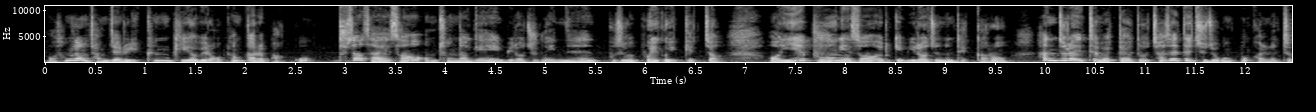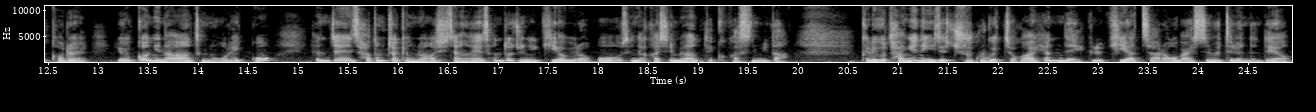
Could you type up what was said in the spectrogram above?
어, 성장 잠재력이 큰 기업이라고 평가를 받고 투자사에서 엄청나게 밀어주고 있는 모습을 보이고 있겠죠. 어, 이에 부응해서 이렇게 밀어주는 대가로 한드라이트 메탈도 차세대 주조공법 관련 특허를 10건이나 등록을 했고 현재 자동차 경량화 시장을 선도 중인 기업이라고 생각하시면 될 것 같습니다. 그리고 당연히 이제 주 고객처가 현대 그리고 기아차라고 말씀을 드렸는데요.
